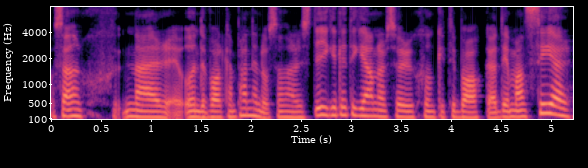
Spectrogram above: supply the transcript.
Och sen när, under valkampanjen då, sen har det stigit lite grann och så har det sjunkit tillbaka. Det man ser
